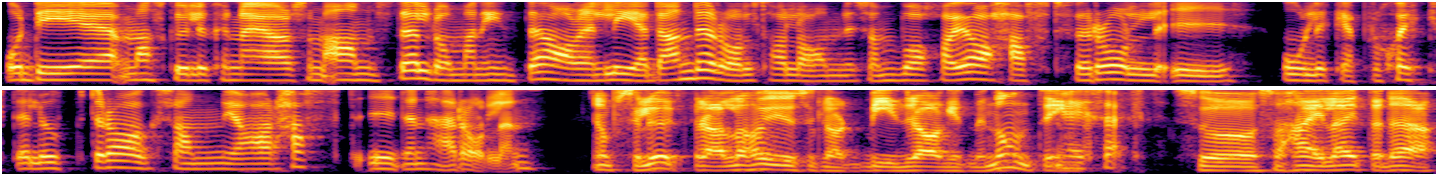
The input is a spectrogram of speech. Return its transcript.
Och det man skulle kunna göra som anställd om man inte har en ledande roll, tala om liksom, vad har jag haft för roll i olika projekt eller uppdrag som jag har haft i den här rollen. Absolut, för alla har ju såklart bidragit med någonting. exakt. Så, så highlighta det.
